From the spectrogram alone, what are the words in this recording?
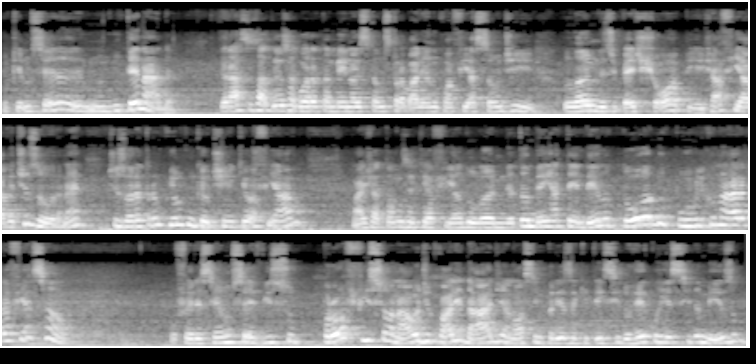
Do que não ser, não ter nada. Graças a Deus agora também nós estamos trabalhando com afiação de lâminas de pet shop, já afiava tesoura, né? Tesoura tranquilo, com o que eu tinha aqui eu afiava, mas já estamos aqui afiando lâmina também, atendendo todo o público na área da afiação. Oferecendo um serviço profissional de qualidade, a nossa empresa aqui tem sido reconhecida mesmo,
